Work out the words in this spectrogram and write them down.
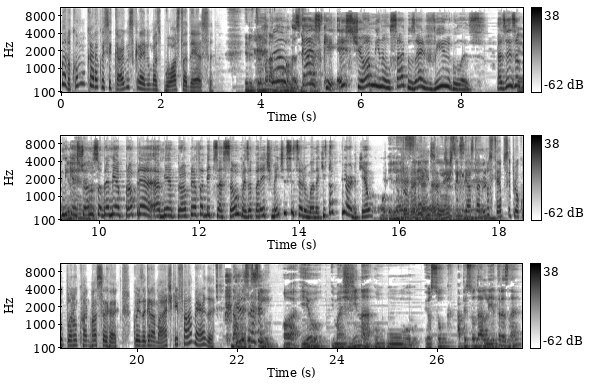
Mano, como um cara com esse cargo escreve umas bosta dessa? Ele trampa na esse rapaz. Casque, este homem não sabe usar vírgulas. Às vezes eu É, me é- questiono sobre a minha própria a minha própria alfabetização, mas aparentemente esse ser humano aqui tá pior do que eu. Ele O é problema é zero, isso. né? A gente Às tem que gastar é- menos tempo se preocupando com a nossa coisa gramática e falar merda. Não, mas assim, ó, eu, imagina o, o. Eu sou a pessoa da letras, né?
